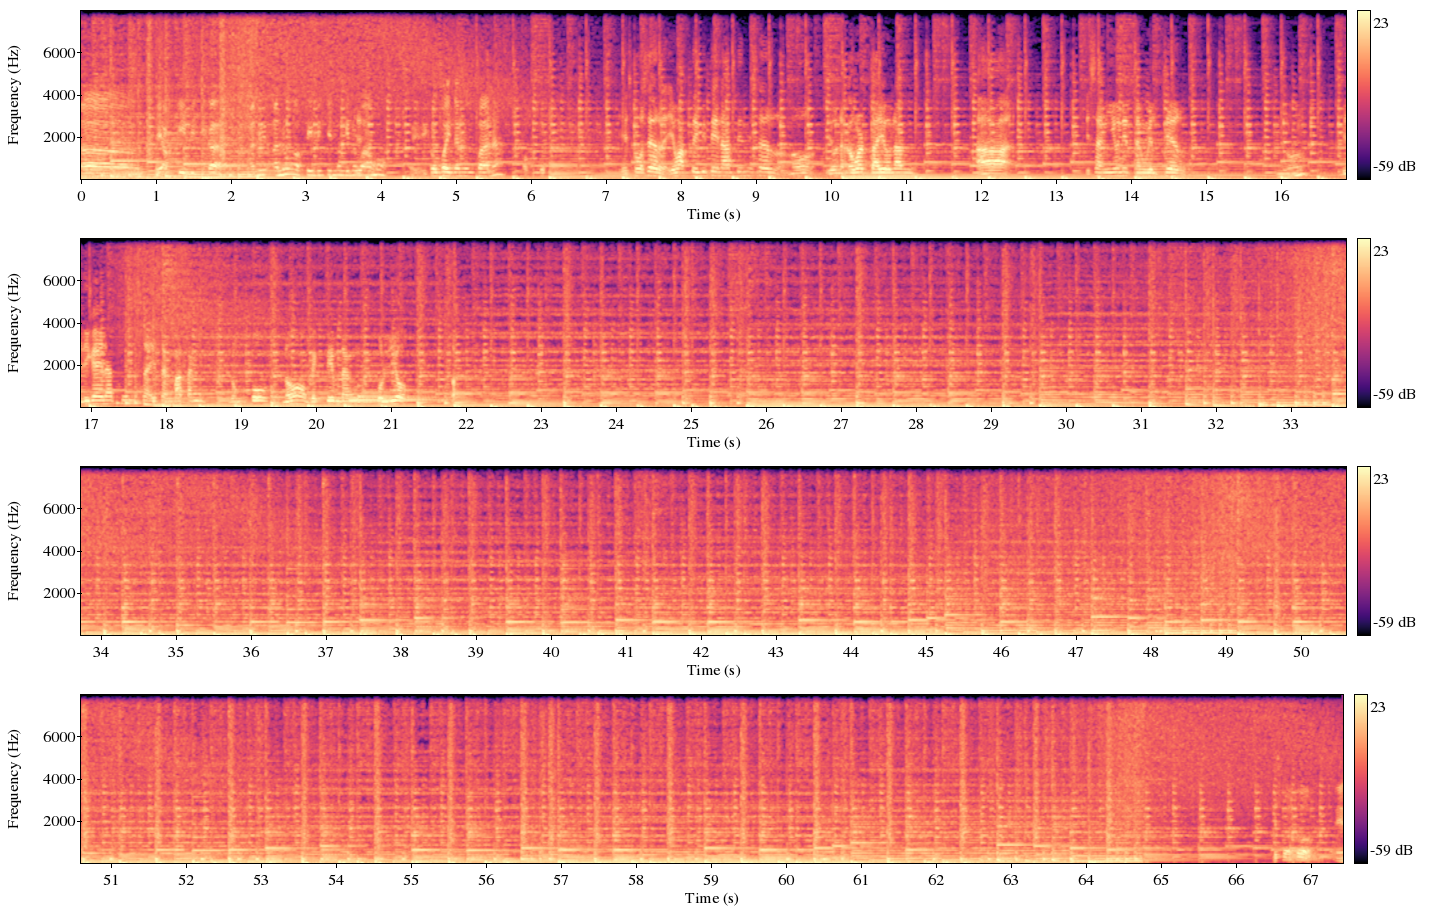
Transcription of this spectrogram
ah, may activity ka. Ano anong activity mo ginawa mo? Ikaw ba'y nanumpa na? Yes po sir, yung activity natin sir, no, yung naka-work tayo ng ah, isang unit ng wheelchair, no? Binigay natin sa isang batang lumpo, no, victim ng polio.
